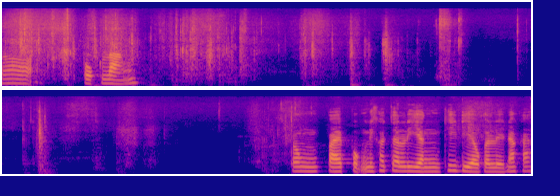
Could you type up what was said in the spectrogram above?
ก็ปกหลัง รงปลายปกนี้เขาจะเรียงที่เดียวกันเลยนะคะ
